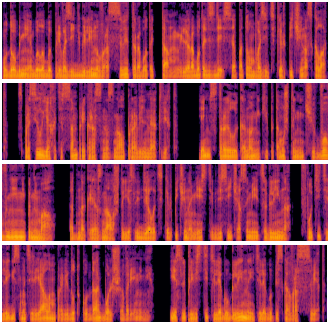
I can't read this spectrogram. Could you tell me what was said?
Удобнее было бы привозить глину в рассвет и работать там, или работать здесь, а потом возить кирпичи на склад», — спросил я, хотя сам прекрасно знал правильный ответ. Я не строил экономики, потому что ничего в ней не понимал. Однако я знал, что если делать кирпичи на месте, где сейчас имеется глина, в пути телеги с материалом проведут куда больше времени. Если привезти телегу глины и телегу песка в рассвет,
